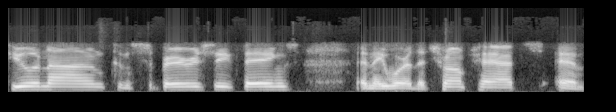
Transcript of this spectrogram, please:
QAnon conspiracy things, and they wear the Trump hats, and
